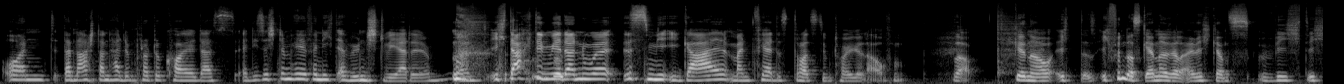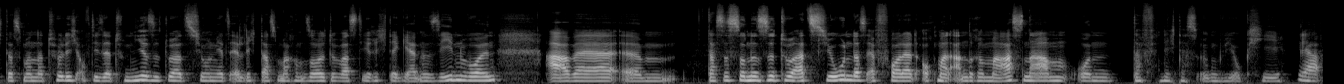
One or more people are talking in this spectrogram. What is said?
Und danach stand halt im Protokoll, dass äh, diese Stimmhilfe nicht erwünscht wäre. Und ich dachte mir dann nur, ist mir egal, mein Pferd ist trotzdem toll gelaufen. So. Genau, ich, ich finde das generell eigentlich ganz wichtig, dass man natürlich auf dieser Turniersituation jetzt endlich das machen sollte, was die Richter gerne sehen wollen. Aber ähm, das ist so eine Situation, das erfordert auch mal andere Maßnahmen und da finde ich das irgendwie okay. Ja,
